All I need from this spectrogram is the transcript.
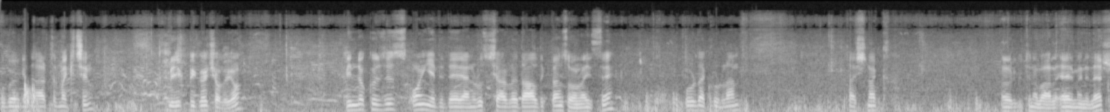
bu bölgede artırmak için büyük bir göç oluyor. 1917'de yani Rus Çarlığı dağıldıktan sonra ise burada kurulan Taşnak örgütüne bağlı Ermeniler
